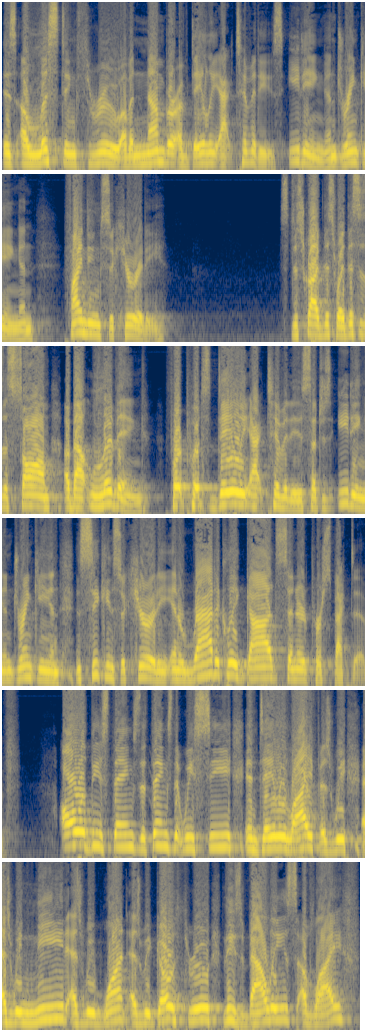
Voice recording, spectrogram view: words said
is a listing through of a number of daily activities eating and drinking and finding security. It's described this way this is a psalm about living, for it puts daily activities such as eating and drinking and, and seeking security in a radically God centered perspective. All of these things, the things that we see in daily life as we, as we need, as we want, as we go through these valleys of life,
